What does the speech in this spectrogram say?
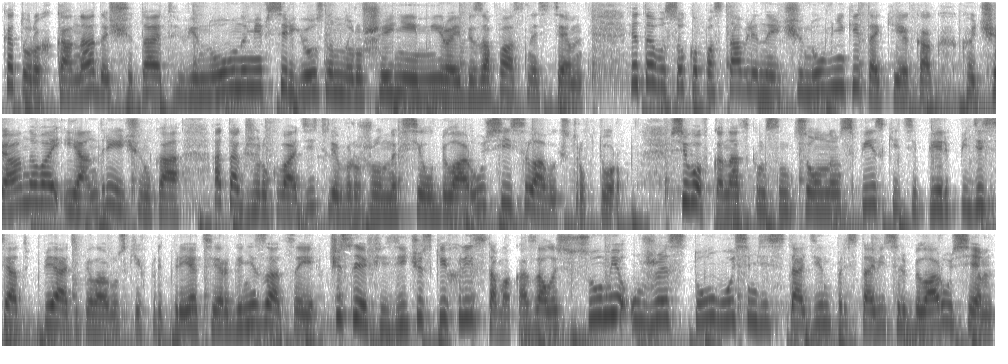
которых Канада считает виновными в серьезном нарушении мира и безопасности. Это высокопоставленные чиновники, такие как Качанова и Андрейченко, а также руководители вооруженных сил Беларуси и силовых структур. Всего в канадском санкционном списке списке теперь 55 белорусских предприятий и организаций. В числе физических лиц там оказалось в сумме уже 181 представитель Беларуси,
